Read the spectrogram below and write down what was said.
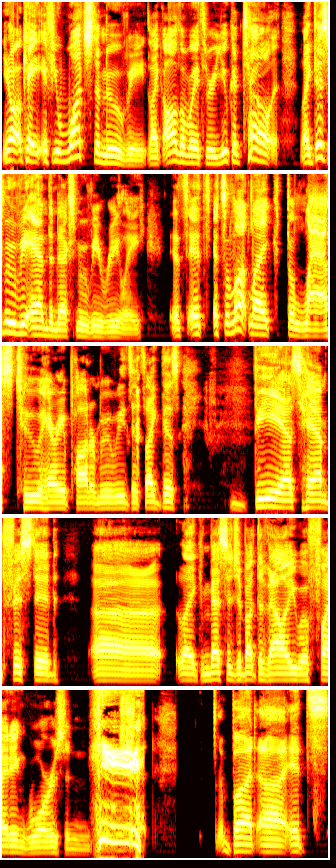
You know, okay, if you watch the movie like all the way through, you could tell like this movie and the next movie really. It's it's it's a lot like the last two Harry Potter movies. It's like this BS ham-fisted uh like message about the value of fighting wars and. But uh it's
